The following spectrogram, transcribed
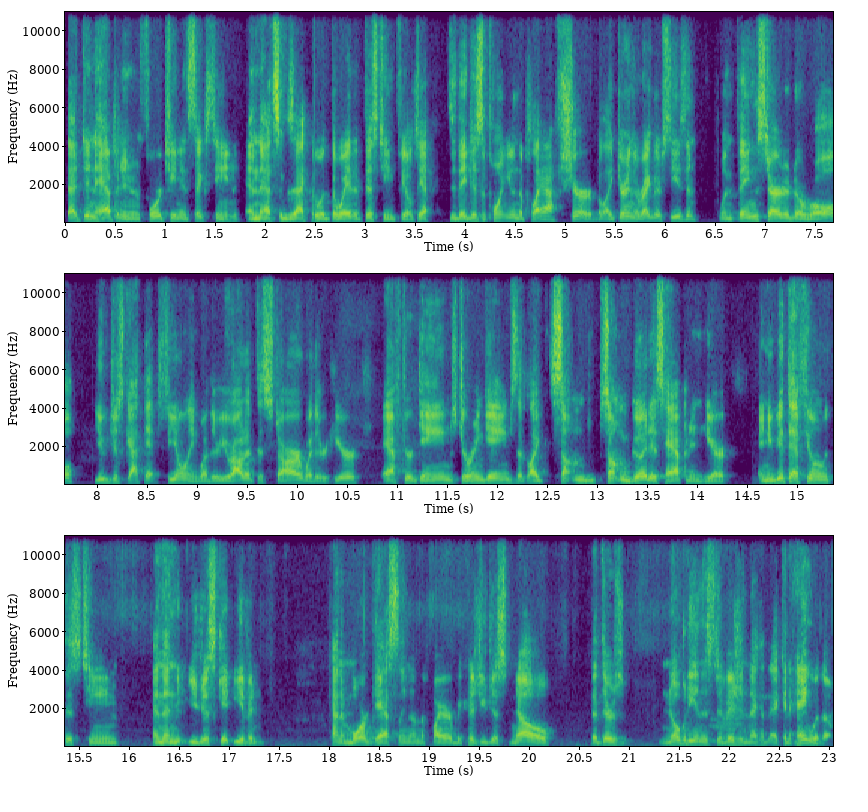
that didn't happen in 14 and 16. And that's exactly what the way that this team feels. Yeah. Did they disappoint you in the playoffs? Sure. But like during the regular season, when things started to roll, you just got that feeling, whether you're out at the star, whether you're here after games, during games, that like something, something good is happening here. And you get that feeling with this team. And then you just get even kind of more gasoline on the fire because you just know that there's nobody in this division that can, that can hang with them.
